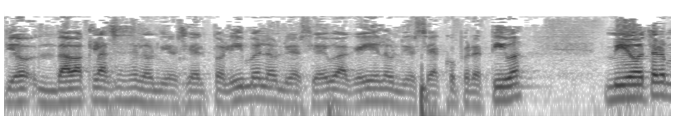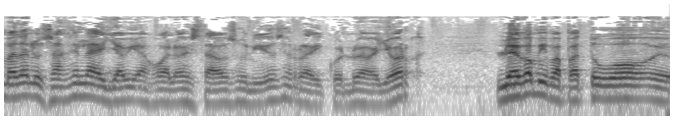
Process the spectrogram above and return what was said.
dio- daba clases en la Universidad del Tolima, en la Universidad de Ibagué y en la Universidad Cooperativa. Mi otra hermana Luz Ángela, ella viajó a los Estados Unidos, se radicó en Nueva York. Luego mi papá tuvo eh,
